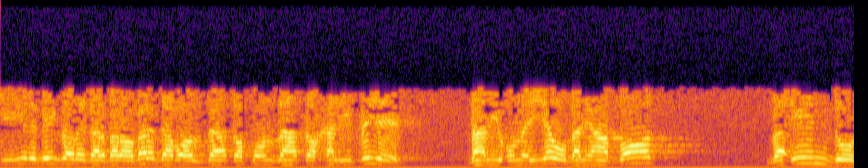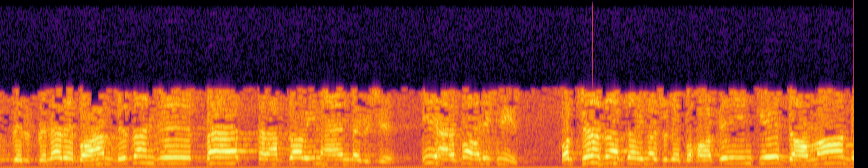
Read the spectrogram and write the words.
شیعی رو بگذاره در برابر دوازده تا پونزده تا خلیفه بنی امیه و بنی عباس و این دو سلسله رو با هم بسنجه بعد طرفدار این ائمه بشه. این حرفا حالیش نیست. خب چرا طرفدار اینا شده؟ به خاطر اینکه داماد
